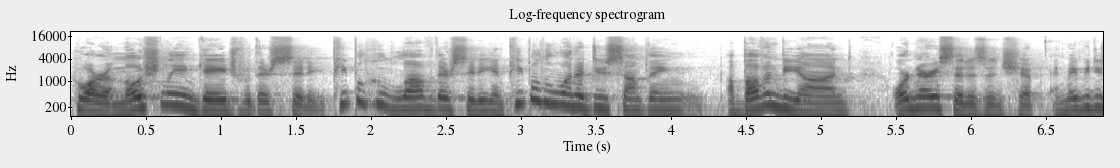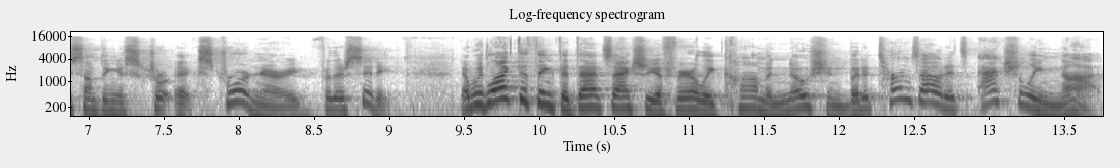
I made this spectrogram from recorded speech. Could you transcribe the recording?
who are emotionally engaged with their city, people who love their city, and people who want to do something above and beyond ordinary citizenship and maybe do something extra extraordinary for their city. Now, we'd like to think that that's actually a fairly common notion, but it turns out it's actually not.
